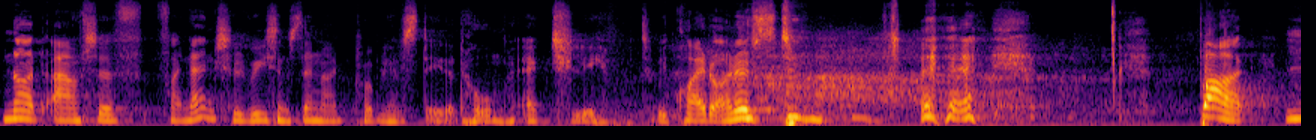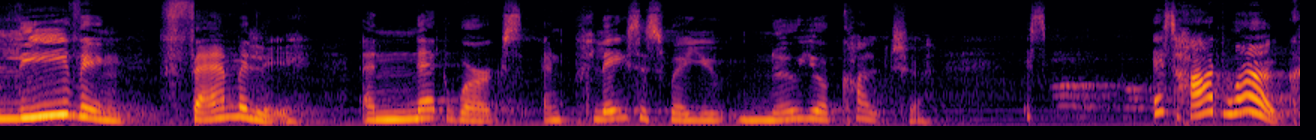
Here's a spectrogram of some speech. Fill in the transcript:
not out of financial reasons, then I'd probably have stayed at home, actually, to be quite honest. but leaving family and networks and places where you know your culture it's hard work.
